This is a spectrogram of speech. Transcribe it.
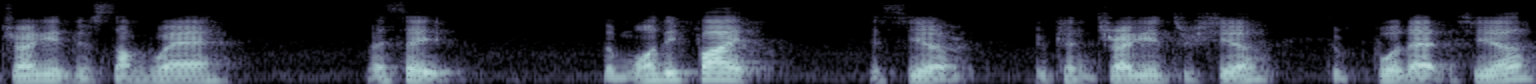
drag it to somewhere. Let's say the modified is here. You can drag it to here to put that here.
